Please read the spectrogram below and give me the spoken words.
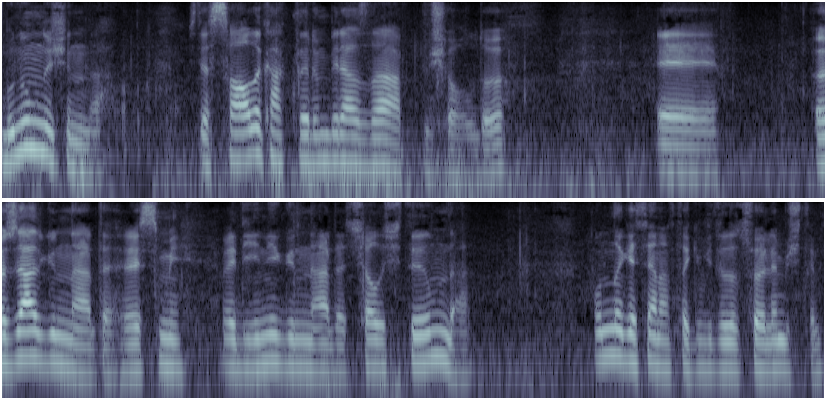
Bunun dışında işte sağlık haklarım biraz daha artmış oldu. Ee, özel günlerde, resmi ve dini günlerde çalıştığımda onu da geçen haftaki videoda söylemiştim.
